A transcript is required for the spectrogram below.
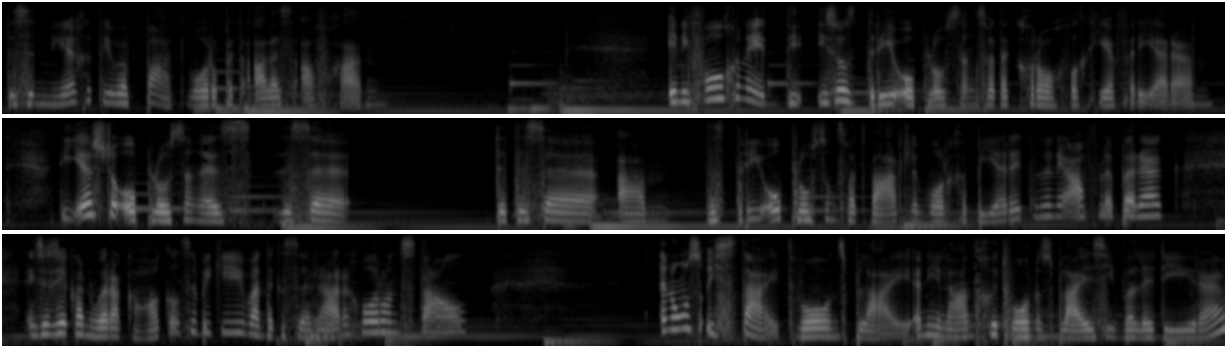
dis 'n negatiewe pad waarop dit alles afgaan En die volgende hier is drie oplossings wat ek graag wil gee vir die Here. Die eerste oplossing is dis 'n dit is 'n um dis drie oplossings wat werklik waar gebeur het in die afgelope ruk. En soos jy kan hoor ek hakkel so 'n bietjie want ek is regtig waar ontstel. In ons estate waar ons bly, in die landgoed waar ons bly, is die wilde diere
